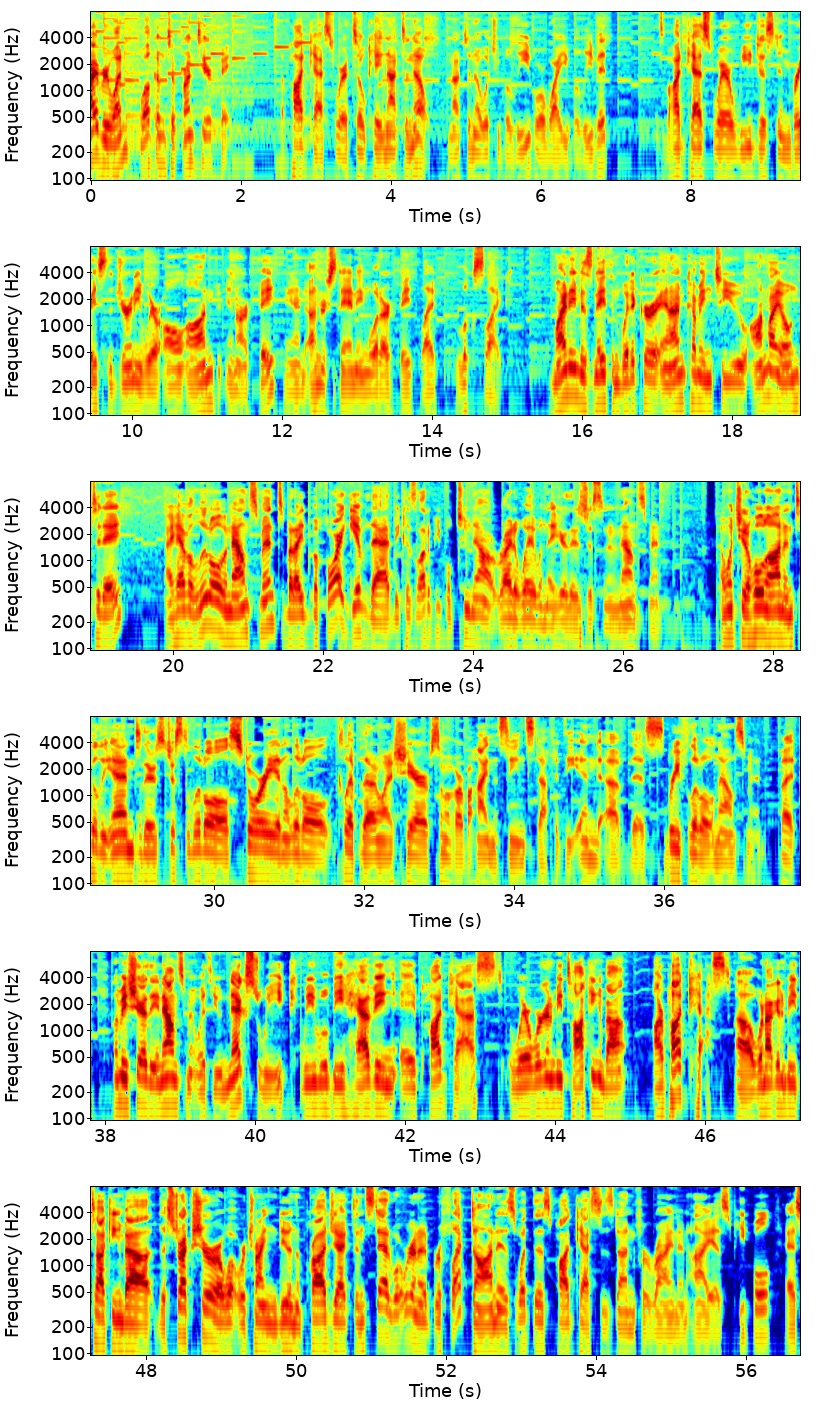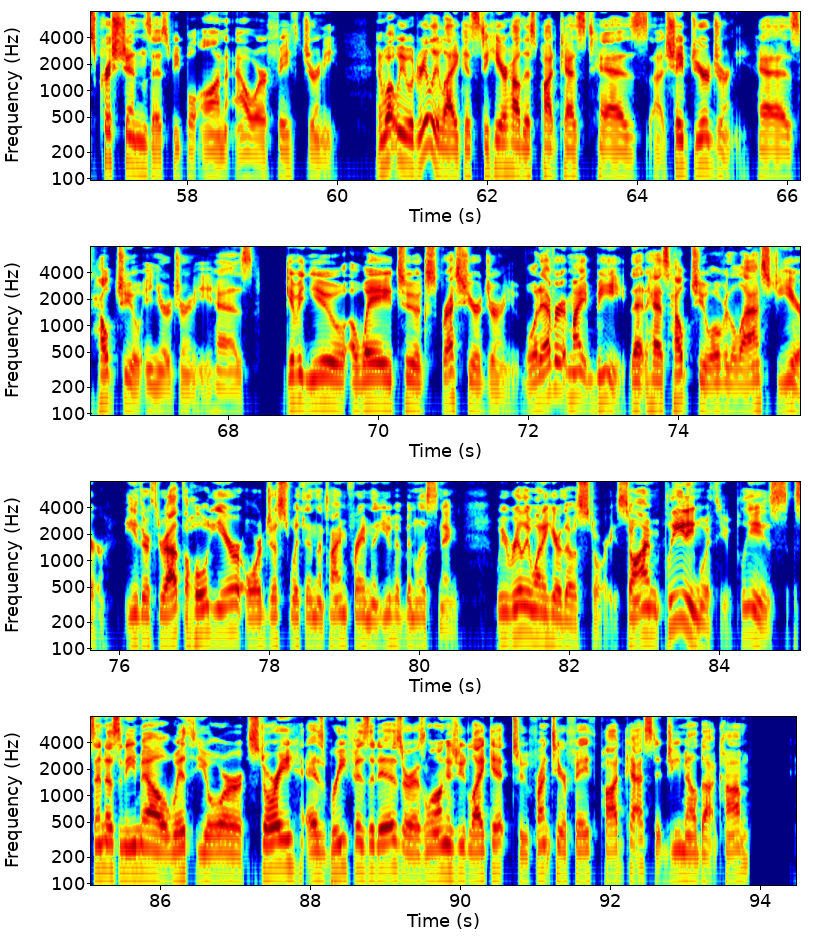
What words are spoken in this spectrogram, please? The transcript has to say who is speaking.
Speaker 1: Hi, everyone. Welcome to Frontier Faith, a podcast where it's okay not to know, not to know what you believe or why you believe it. It's a podcast where we just embrace the journey we're all on in our faith and understanding what our faith life looks like. My name is Nathan Whitaker, and I'm coming to you on my own today. I have a little announcement, but I before I give that, because a lot of people tune out right away when they hear there's just an announcement. I want you to hold on until the end. There's just a little story and a little clip that I want to share of some of our behind the scenes stuff at the end of this brief little announcement. But let me share the announcement with you. Next week, we will be having a podcast where we're going to be talking about our podcast. Uh, we're not going to be talking about the structure or what we're trying to do in the project. Instead, what we're going to reflect on is what this podcast has done for Ryan and I as people, as Christians, as people on our faith journey. And what we would really like is to hear how this podcast has uh, shaped your journey, has helped you in your journey, has giving you a way to express your journey, whatever it might be that has helped you over the last year, either throughout the whole year or just within the time frame that you have been listening. We really want to hear those stories. So I'm pleading with you, please send us an email with your story, as brief as it is, or as long as you'd like it, to frontierfaithpodcast at gmail.com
